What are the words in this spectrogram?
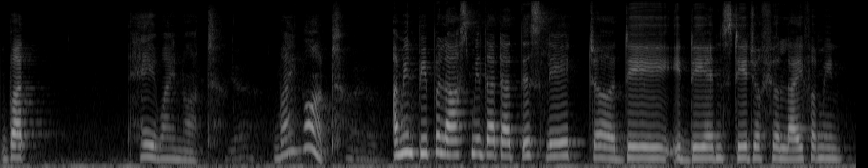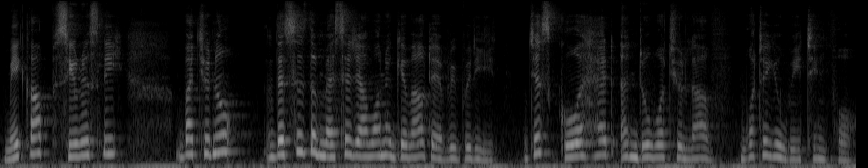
But hey, why not? Yeah. Why not? Why not? I mean, people ask me that at this late uh, day, day and stage of your life. I mean, makeup, seriously? But you know, this is the message I want to give out to everybody. Just go ahead and do what you love. What are you waiting for?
